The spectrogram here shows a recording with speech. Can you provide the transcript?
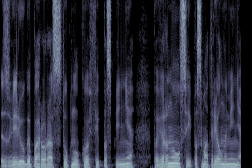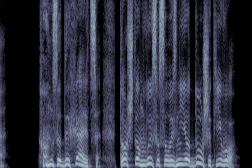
Зверюга пару раз стукнул кофе по спине, повернулся и посмотрел на меня. «Он задыхается! То, что он высосал из нее, душит его!»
